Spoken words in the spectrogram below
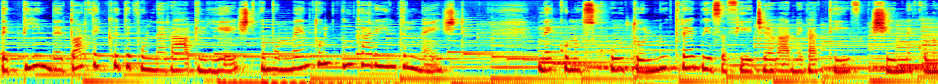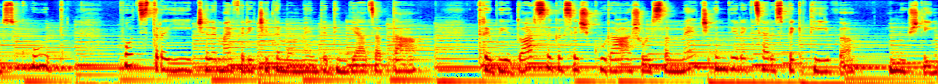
depinde doar de cât de vulnerabil ești în momentul în care îi întâlnești. Necunoscutul nu trebuie să fie ceva negativ și în necunoscut poți trăi cele mai fericite momente din viața ta. Trebuie doar să găsești curajul să mergi în direcția respectivă. Nu știi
